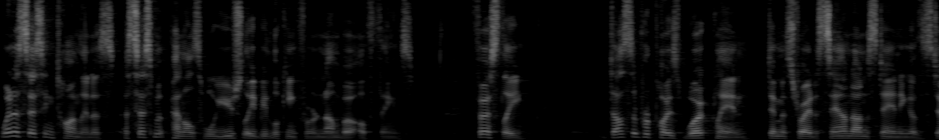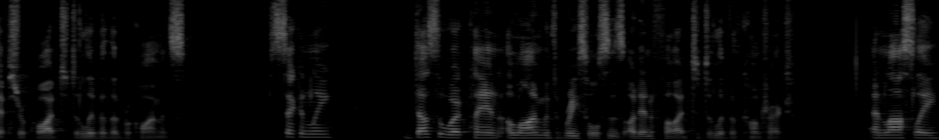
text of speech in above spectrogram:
When assessing timeliness, assessment panels will usually be looking for a number of things. Firstly, does the proposed work plan demonstrate a sound understanding of the steps required to deliver the requirements? Secondly, does the work plan align with the resources identified to deliver the contract? And lastly,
